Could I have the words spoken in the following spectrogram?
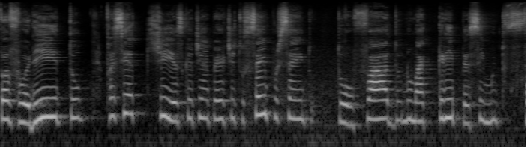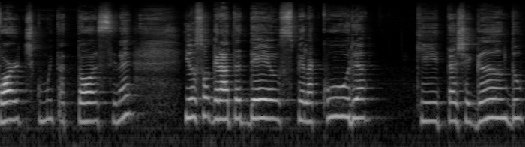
favorito. Fazia dias que eu tinha perdido 100% do olfato, numa gripe assim muito forte, com muita tosse, né? E eu sou grata a Deus pela cura, que está chegando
